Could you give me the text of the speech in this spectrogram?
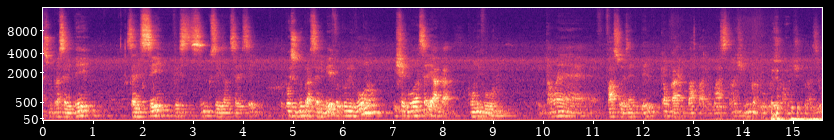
subiu pra Série B, Série C, fez 5, 6 anos de Série C. Depois subiu pra Série B, foi pro Livorno e chegou na Série A, cara, com o Livorno. Então é. Faço o exemplo dele, que é um cara que batalhou bastante, nunca atuou profissionalmente no Brasil.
